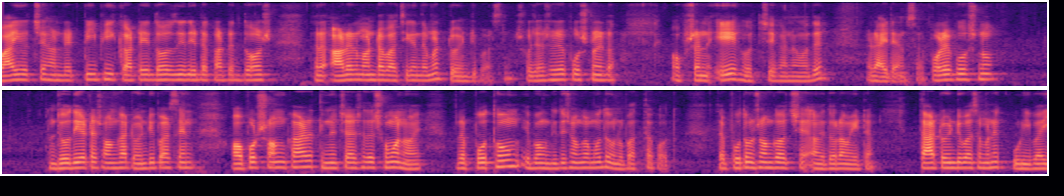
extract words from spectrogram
বাই হচ্ছে হান্ড্রেড পি পি কাটে, দশ দিয়ে এটা কাটে দশ। তাহলে আর এর মানটা পাচ্ছি কিন্তু আমরা টোয়েন্টি পার্সেন্ট সোজা সোজা প্রশ্ন এটা। অপশান এ হচ্ছে এখানে আমাদের রাইট অ্যান্সার পরের প্রশ্ন, যদি একটা সংখ্যা টোয়েন্টি পার্সেন্ট অপর সংখ্যার তিনের চারের সাথে সমান হয়, তাহলে প্রথম এবং দ্বিতীয় সংখ্যার মধ্যে অনুপাতটা কত? তাহলে প্রথম সংখ্যা হচ্ছে, আমি ধরলাম এইটা। তার টোয়েন্টি পার্সেন্ট মানে কুড়ি বাই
